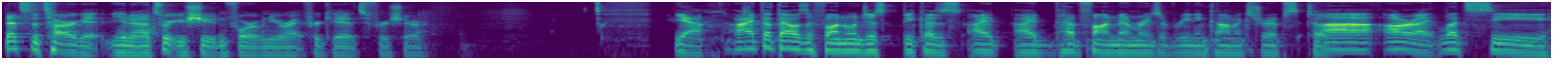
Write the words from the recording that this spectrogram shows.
that's the target. You know, that's what you're shooting for when you write for kids, for sure. Yeah, I thought that was a fun one just because I I have fond memories of reading comic strips. Totally. Uh, all right, let's see.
